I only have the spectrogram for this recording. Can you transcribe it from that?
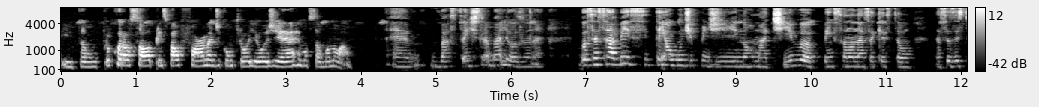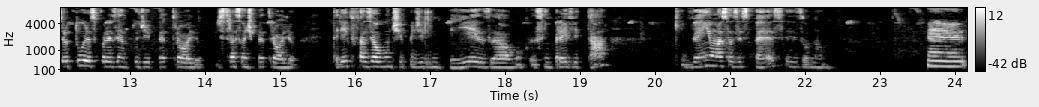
Então, para o coral-sol, a principal forma de controle hoje é a remoção manual. É bastante trabalhoso, né? Você sabe se tem algum tipo de normativa pensando nessa questão, nessas estruturas, por exemplo, de petróleo, de extração de petróleo? Teria que fazer algum tipo de limpeza, alguma coisa assim, para evitar que venham essas espécies ou não? É,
